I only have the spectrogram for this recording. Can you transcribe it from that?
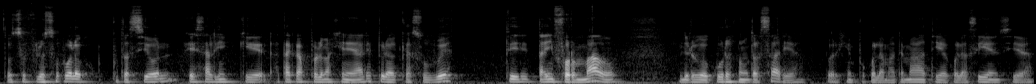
Entonces, el filósofo de la computación es alguien que ataca problemas generales, pero que a su vez está informado de lo que ocurre con otras áreas, por ejemplo, con la matemática, con la ciencia,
